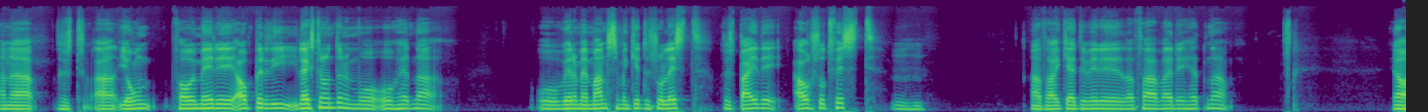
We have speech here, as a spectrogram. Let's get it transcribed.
þannig að, veist, að Jón fái meiri ábyrði í leikstjónundunum og, og hérna og vera með mann sem að getur svo leist þú veist, bæði ás og tvist Mhm. að það geti verið að það væri hérna já,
